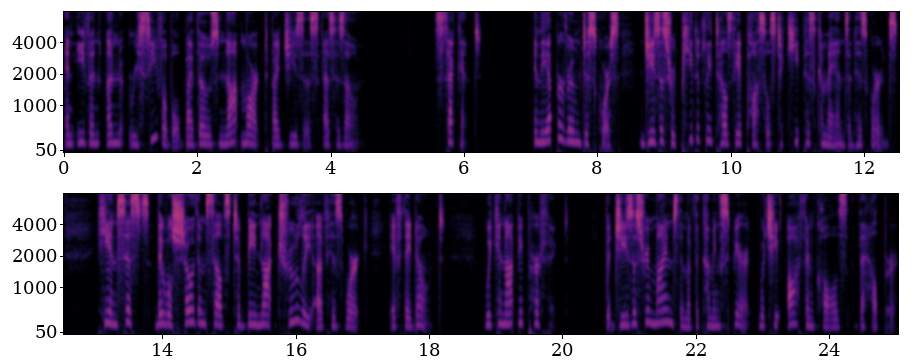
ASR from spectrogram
and even unreceivable by those not marked by Jesus as his own. Second, in the upper room discourse, Jesus repeatedly tells the apostles to keep his commands and his words. He insists they will show themselves to be not truly of his work if they don't. We cannot be perfect, but Jesus reminds them of the coming Spirit, which he often calls the Helper.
